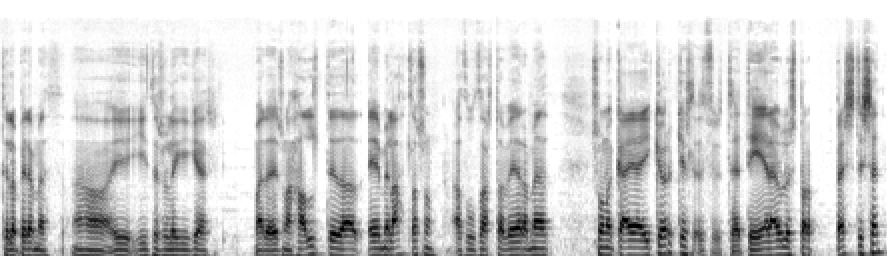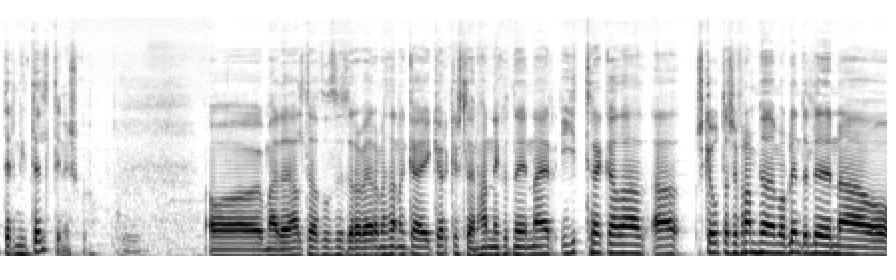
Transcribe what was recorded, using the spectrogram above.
til að byrja með uh, í, í þessu leiki í ger maður er svona haldið að Emil Allarsson að þú þarft að vera með svona gæja í gjörgjast þetta er eflaust bara besti sendirinn í deildinni sko. Og maður er haldið að þú þurftir að vera með þannig gæja í gjörgjastli en hann einhvern veginn nær ítrekkað að, að skjóta sig fram hjá þeim á blinduliðina og,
